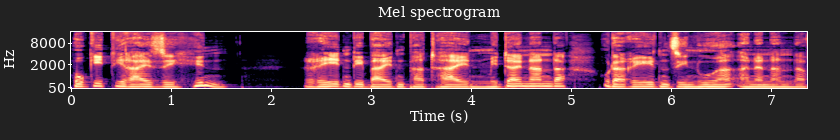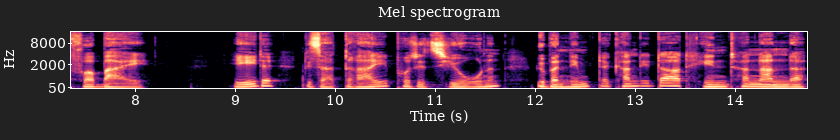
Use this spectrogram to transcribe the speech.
Wo geht die Reise hin? Reden die beiden Parteien miteinander oder reden sie nur aneinander vorbei? Jede dieser drei Positionen übernimmt der Kandidat hintereinander.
